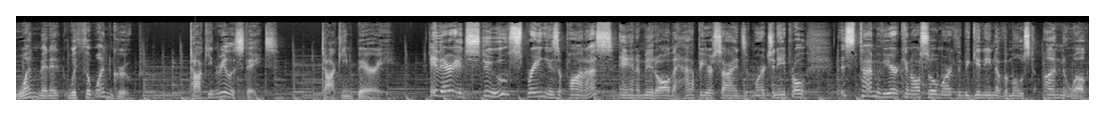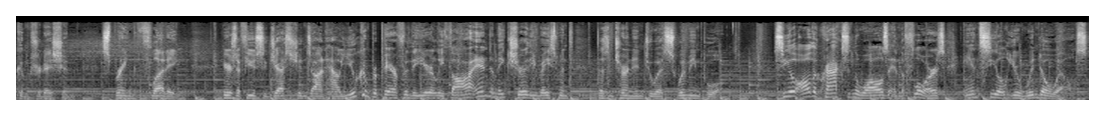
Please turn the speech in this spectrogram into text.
One Minute with the One Group. Talking real estate. Talking Barrie. Hey there, it's Stu. Spring is upon us, and amid all the happier signs of March and April, this time of year can also mark the beginning of a most unwelcome tradition spring flooding. Here's a few suggestions on how you can prepare for the yearly thaw and to make sure the basement doesn't turn into a swimming pool. Seal all the cracks in the walls and the floors, and seal your window wells.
